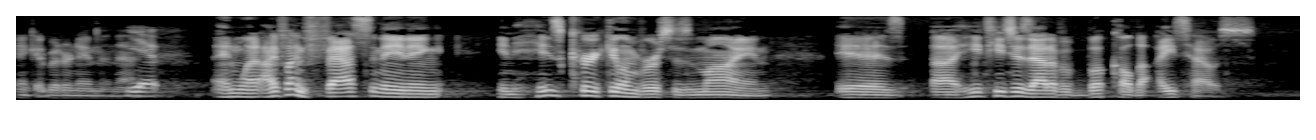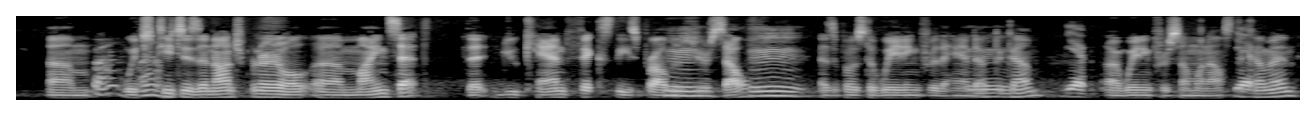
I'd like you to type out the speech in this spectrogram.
Can't get a better name than that. Yep. And what I find fascinating in his curriculum versus mine is uh, he teaches out of a book called The Ice House, um, Right, which wow. teaches an entrepreneurial uh, mindset that you can fix these problems Mm, yourself as opposed to waiting for the handout to come, Yep. uh, waiting for someone else to come in.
